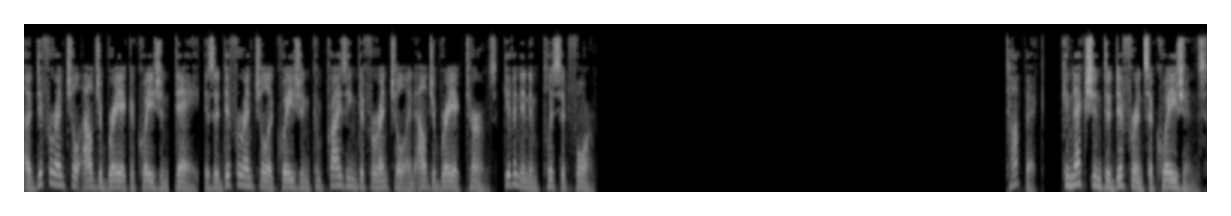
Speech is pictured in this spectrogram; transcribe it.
A differential algebraic equation is a differential equation comprising differential and algebraic terms, given in implicit form. Connection to difference equations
